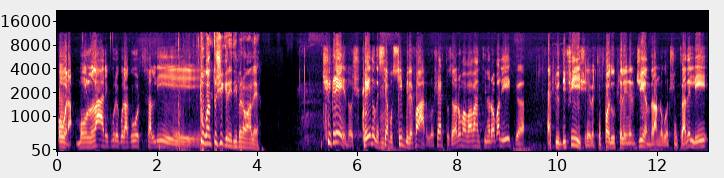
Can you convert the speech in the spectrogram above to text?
Ora, mollare pure quella corsa lì. Tu quanto ci credi però, Ale? Ci credo, credo che sia possibile farlo. Certo, se la Roma va avanti in Europa League è più difficile perché poi tutte le energie andranno concentrate lì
